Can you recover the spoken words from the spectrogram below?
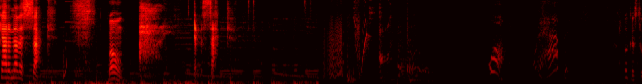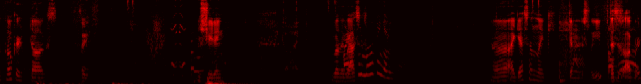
Got another sock." Boom. Get the sock. Look, it's the poker dogs. Wait. He's cheating. Oh my god. What about the Why aren't glasses? you moving anymore? Uh, I guess I'm like gonna just leave. This is awkward.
